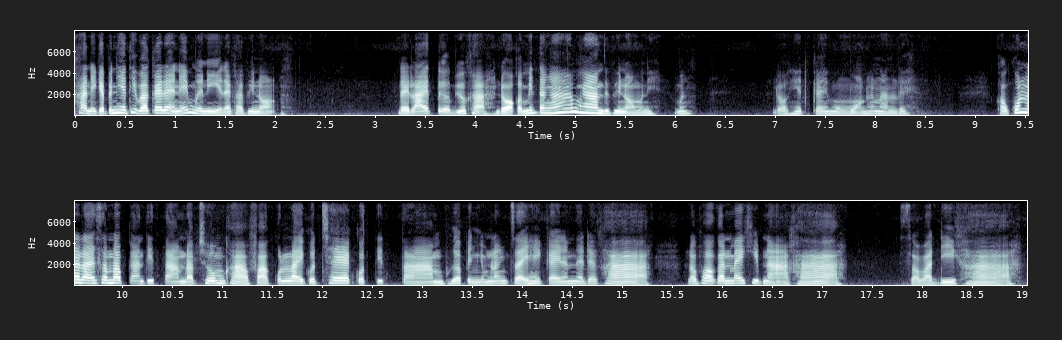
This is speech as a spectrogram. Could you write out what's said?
ค่ะนี่ก็เป็นเฮ็ดที่ว่าใกล้ได้ในมือนี้นะคะ พี่น้องได้หลายเติบอยู่ค่ะ ดอกก็มีแต่งามงามๆเด้อพี่น้องมื้อนี้เบิ่งดอกเฮ็ดไก่ม่วงๆทั้งนั้นเลย ขอบคุณหลายๆสำหรับการติดตามรับชมค่ะ ฝากกดไลค์กดแชร์กดติดตาม เพื่อเป็นกำลังใจให้ไกด์น้ำแน่ด้วยค่ะ แล้วพอกันไม่คลิปหนาค่ะ สวัสดีค่ะ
